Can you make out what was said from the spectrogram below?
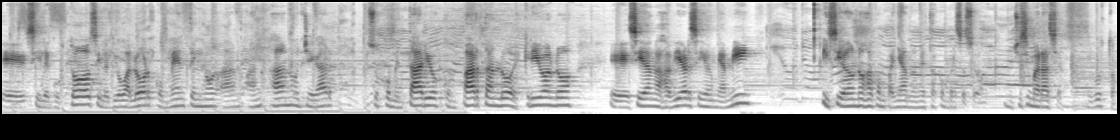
Eh, si les gustó, si les dio valor, coméntenos, háganos llegar sus comentarios, compártanlo, escríbanos, eh, sigan a Javier, síganme a mí y síganos acompañando en esta conversación. Muchísimas gracias. Un gusto.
